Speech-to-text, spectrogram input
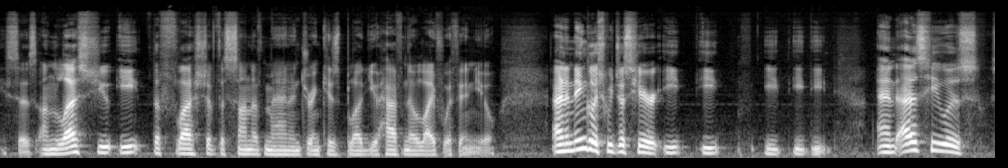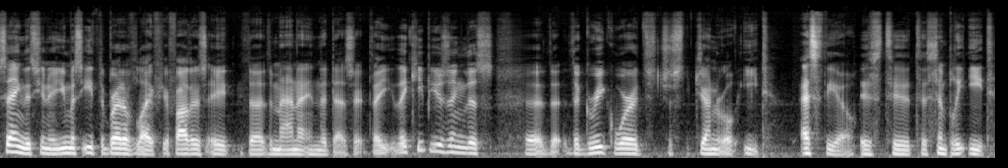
He says unless you eat the flesh of the son of man and drink his blood you have no life within you. And in english we just hear eat eat eat eat eat and as he was saying this, you know, you must eat the bread of life. Your fathers ate the, the manna in the desert. They, they keep using this, uh, the, the Greek words, just general eat. Esthio is to, to simply eat.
